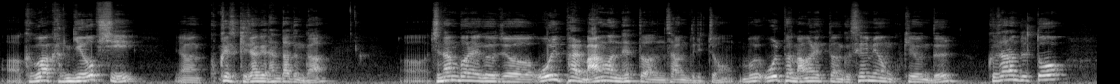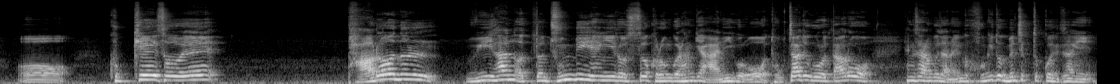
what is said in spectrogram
어, 그거와 관계없이 그냥 국회에서 기자회견 한다든가 어, 지난번에 그 저 5.18 망언했던 사람들 있죠. 뭐 5.18 망언했던 그 세 명 국회의원들 그 사람들도 어, 국회에서의 발언을 위한 어떤 준비 행위로서 그런 걸 한 게 아니고 독자적으로 따로 행사한 거잖아요. 그러니까 거기도 면책특권 대상이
